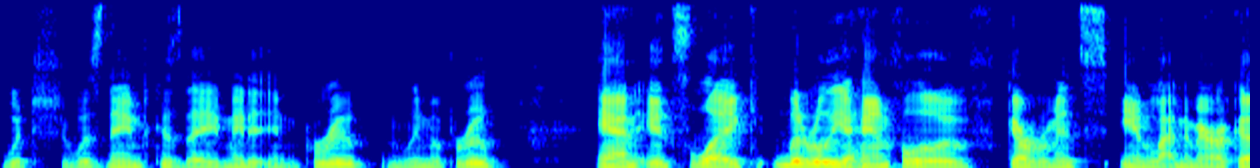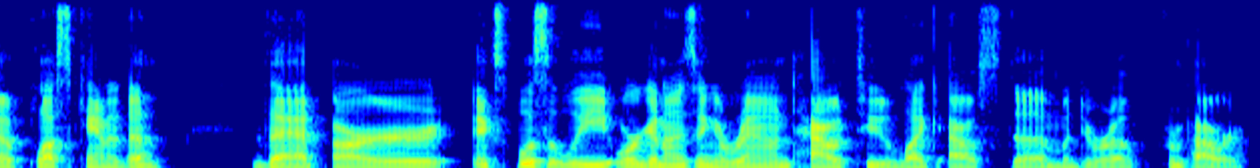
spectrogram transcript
which was named because they made it in Peru, in Lima, Peru. And it's like literally a handful of governments in Latin America plus Canada that are explicitly organizing around how to like oust uh, Maduro from power.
